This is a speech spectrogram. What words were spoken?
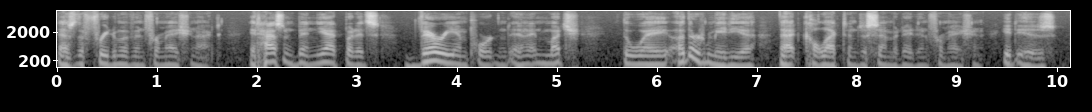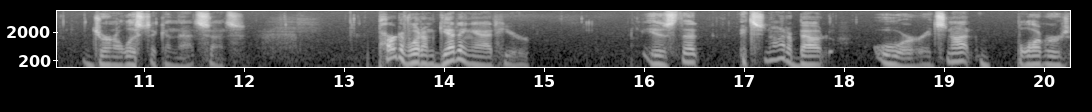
as the Freedom of Information Act. It hasn't been yet, but it's very important and in much the way other media that collect and disseminate information. It is journalistic in that sense. Part of what I'm getting at here is that it's not about or, it's not bloggers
